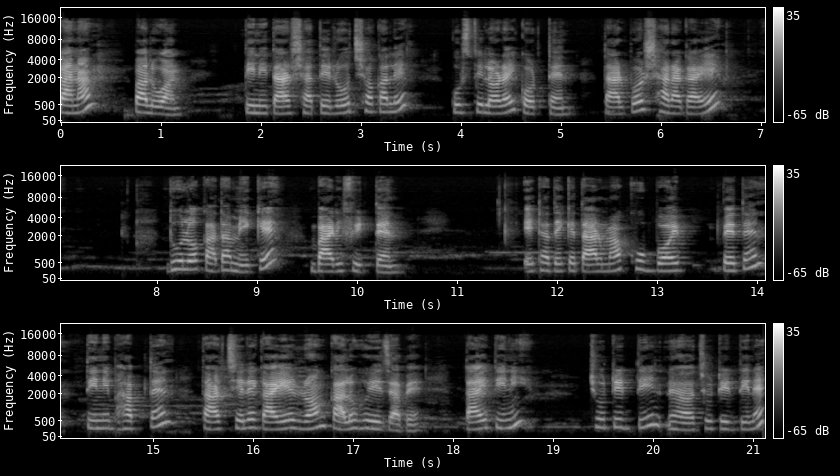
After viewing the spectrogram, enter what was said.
কানাম পালোয়ান। তিনি তার সাথে রোজ সকালে কুস্তি লড়াই করতেন। তারপর সারা গায়ে ধুলো কাদা মেখে বাড়ি ফিরতেন। এটা দেখে তার মা খুব ভয় পেতেন। তিনি ভাবতেন, তার ছেলে গায়ের রং কালো হয়ে যাবে। তাই তিনি ছুটির দিন ছুটির দিনে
